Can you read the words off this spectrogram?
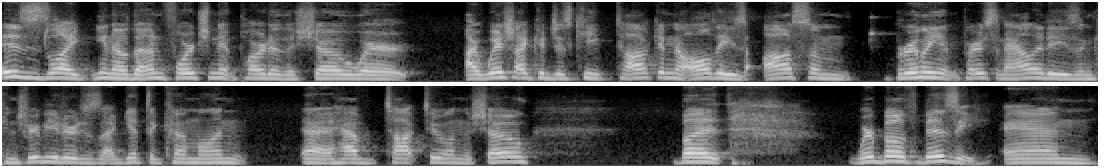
is like you know the unfortunate part of the show where I wish I could just keep talking to all these awesome, brilliant personalities and contributors I get to come on, uh, have talked to on the show. But we're both busy and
